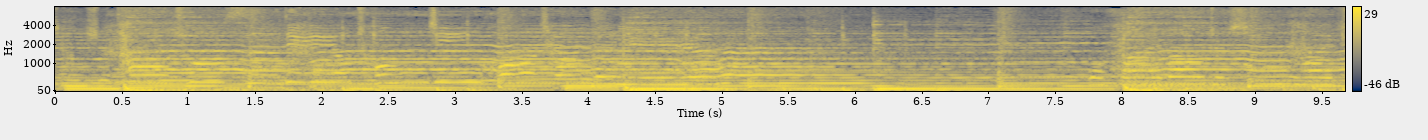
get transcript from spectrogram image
像是踏出四地又冲进火场的女人我怀抱着心爱之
